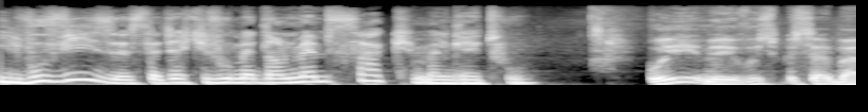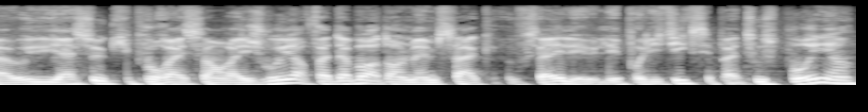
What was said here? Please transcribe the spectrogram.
ils vous visent, c'est-à-dire qu'ils vous mettent dans le même sac malgré tout. Oui, mais vous- ça, bah, il y a ceux qui pourraient s'en réjouir. Enfin, d'abord dans le même sac. Vous savez, les, les politiques, c'est pas tous pourris. Hein.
